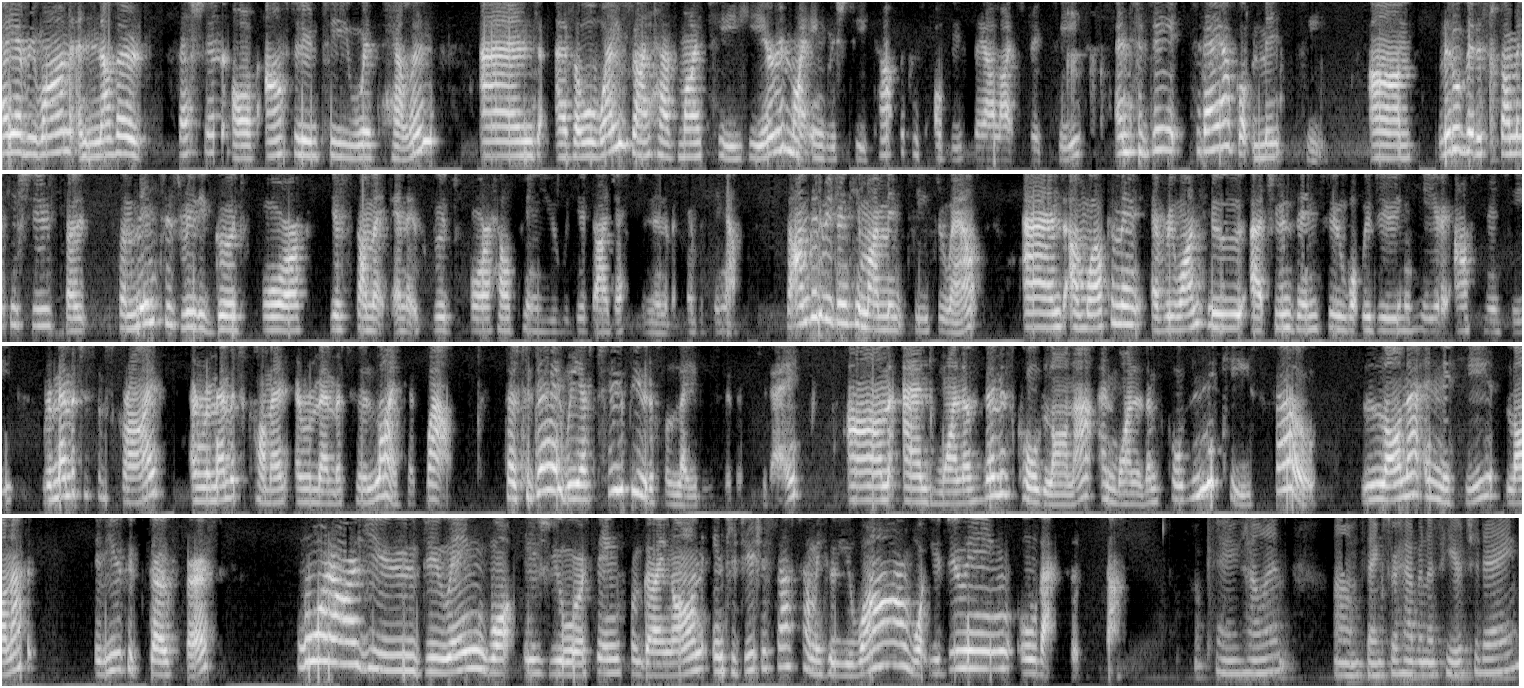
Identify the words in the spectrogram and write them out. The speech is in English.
Hey everyone, another session of afternoon tea with Helen. And as always, I have my tea here in my English teacup because obviously I like to drink tea. And today, today I've got mint tea. A um, little bit of stomach issues, so, so mint is really good for your stomach and it's good for helping you with your digestion and everything else. So I'm going to be drinking my mint tea throughout. And I'm welcoming everyone who uh, tunes into what we're doing here at Afternoon Tea. Remember to subscribe and remember to comment and remember to like as well. So today we have two beautiful ladies with us today. Um, and one of them is called Lonna and one of them is called Nikki. So Lonna and Nikki, Lonna, if you could go first, what are you doing? What is your thing for going on? Introduce yourself. Tell me who you are, what you're doing, all that sort of stuff. Okay, Helen. Um, thanks for having us here today.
